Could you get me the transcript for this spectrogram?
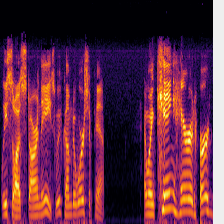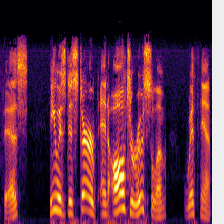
We saw a star in the east. We've come to worship him. And when King Herod heard this, he was disturbed, and all Jerusalem with him.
